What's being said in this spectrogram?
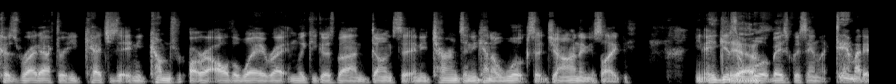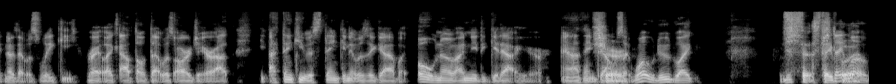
because right after he catches it and he comes all, the way right, and Leaky goes by and dunks it, and he turns and he kind of looks at Jon and he's like, you know, he gives Yeah. a look basically saying like, "Damn, I didn't know that was Leaky." Right? Like I thought that was RJ, or I, I think he was thinking it was a guy like, "Oh no, I need to get out here," and I think Jon was like, "Whoa, dude, like." Just Stay- stay stay low.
